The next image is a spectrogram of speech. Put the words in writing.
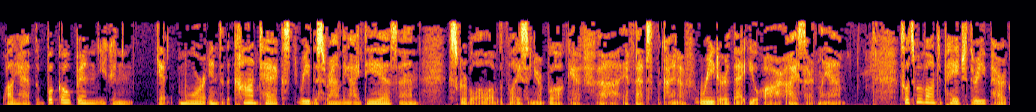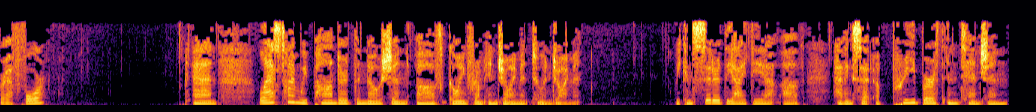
while you have the book open, you can get more into the context, read the surrounding ideas, and scribble all over the place in your book if uh, if that's the kind of reader that you are. I certainly am. So let's move on to page three, paragraph four. And Last time we pondered the notion of going from enjoyment to enjoyment. We considered the idea of having set a pre-birth intention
